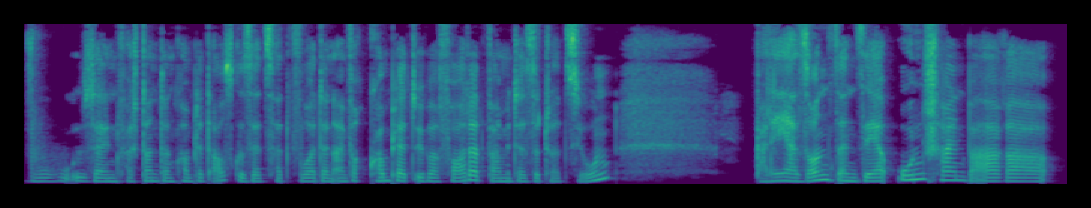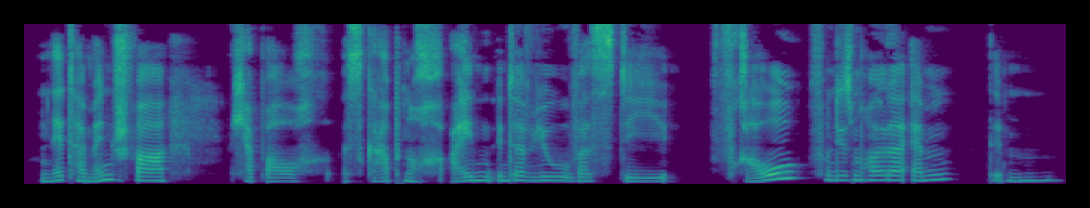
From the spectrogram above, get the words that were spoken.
wo sein Verstand dann komplett ausgesetzt hat, wo er dann einfach komplett überfordert war mit der Situation, weil er ja sonst ein sehr unscheinbarer, netter Mensch war. Ich habe auch, es gab noch ein Interview, was die Frau von diesem Holger M., dem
